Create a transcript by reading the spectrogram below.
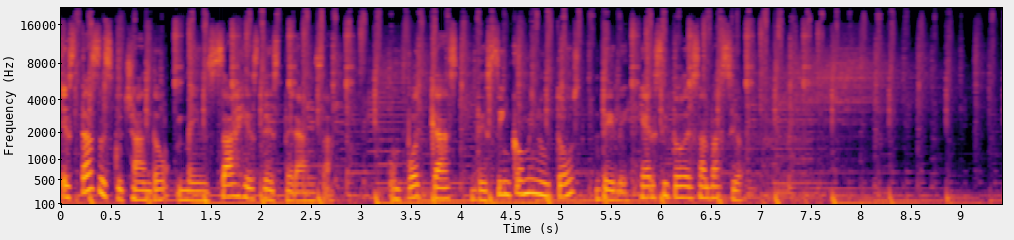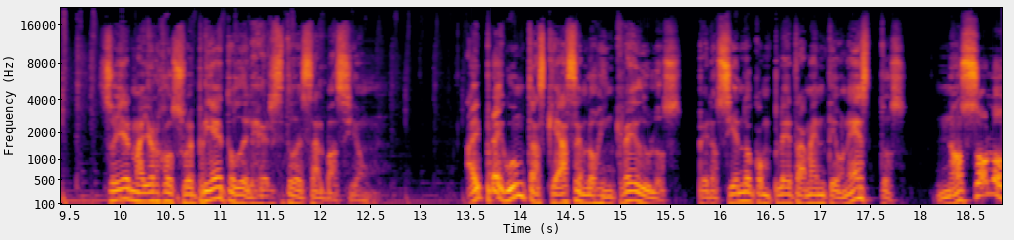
Estás escuchando Mensajes de Esperanza, un podcast de 5 minutos del Ejército de Salvación. Soy el mayor Josué Prieto del Ejército de Salvación. Hay preguntas que hacen los incrédulos, pero siendo completamente honestos, no solo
